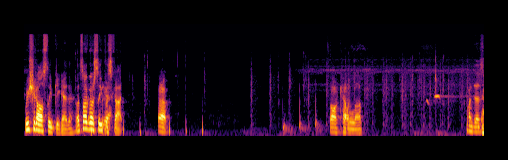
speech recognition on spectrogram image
We should all sleep together. Let's all go sleep with Scott. Uh, it's all cuddled up. Come on, Jesse.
